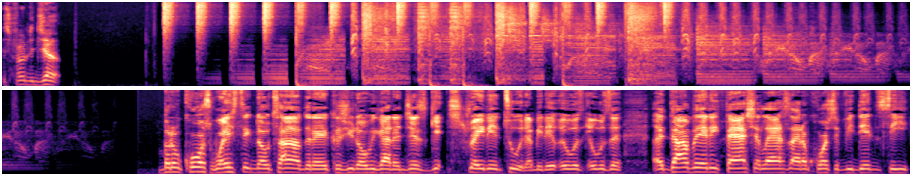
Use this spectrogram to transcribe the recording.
It's from the jump. But of course, wasting no time today because you know we got to just get straight into it. I mean, it, it was it was a, a, dominating fashion last night. Of course, if you didn't see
